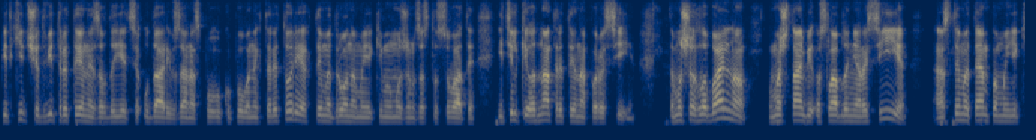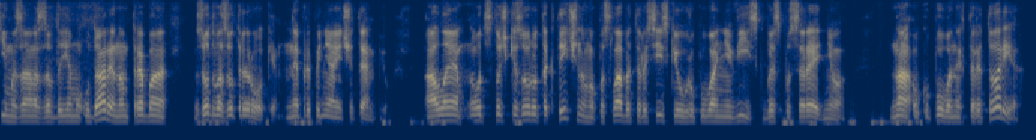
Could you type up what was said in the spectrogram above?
підхід, що дві третини завдається ударів зараз по окупованих територіях тими дронами, які ми можемо застосувати, і тільки одна третина по Росії. Тому що глобально в масштабі ослаблення Росії а з тими темпами, які ми зараз завдаємо удари, нам треба зо два зо три роки, не припиняючи темпів. Але от з точки зору тактичного послабити російське угрупування військ безпосередньо на окупованих територіях,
